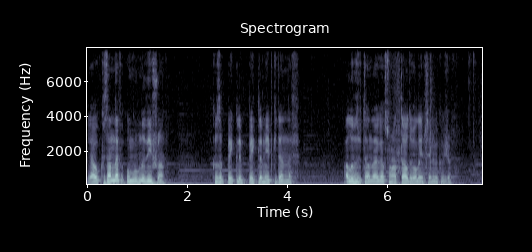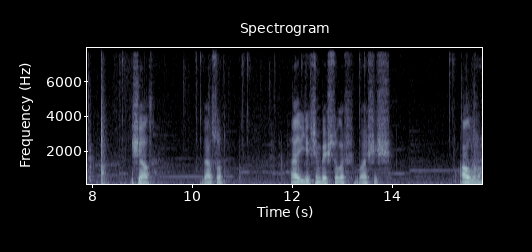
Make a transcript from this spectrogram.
Ya o kızanlar umurumda değil şu an. Kızıp bekle, beklemeyip gidenler. Alırız bir tane daha garson. Hatta dur alayım seni mi kıracağım? İşe al. Garson. Her yiyecek için 5 dolar. Bahşiş. Al bunu.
